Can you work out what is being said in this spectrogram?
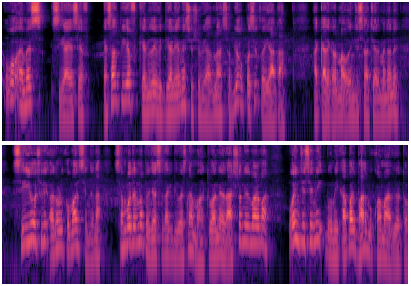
ઓએમએસ, સીઆઈએસએફ, એસઆરપીએફ, કેન્દ્રીય વિદ્યાલય અને શિશુ વિહારના સભ્યો ઉપસ્થિત રહ્યા હતા. આ કાર્યક્રમમાં ઓએનજીસીના ચેરમેન અને સીઈઓ શ્રી અરુણકુમાર સિંધના સંબોધનમાં પ્રજાસત્તાક દિવસના મહત્વ અને રાષ્ટ્ર નિર્માણમાં ઓએનજીસીની ભૂમિકા પર ભાર મૂકવામાં આવ્યો હતો.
